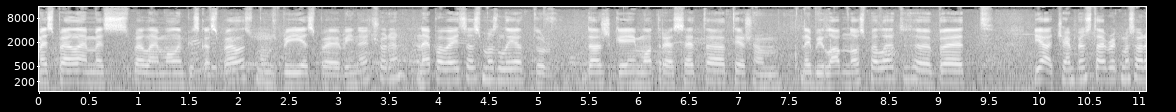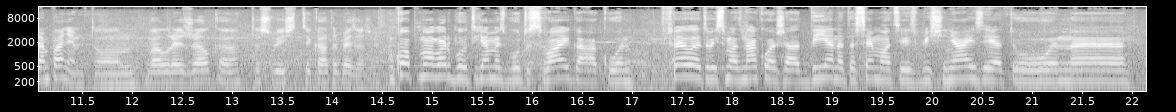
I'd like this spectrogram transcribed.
Mēs spēlējām, mēs spēlējām Olimpiskās spēles. Mums bija iespēja vinēt šodien. Nepaveicās mazliet. Tur daži game otrajā setā tiešām nebija labi nospēlēt. Bet jā, čempionu tiebreak mēs varējām paņemt. Un vēlreiz žēl, ka tas viss tik ātri beidzās. Kopumā varbūt, ja mēs būtu svaigāki un spēlētu vismaz nākošā diena, tas emocijas bišķiņā aizietu. Un, e,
